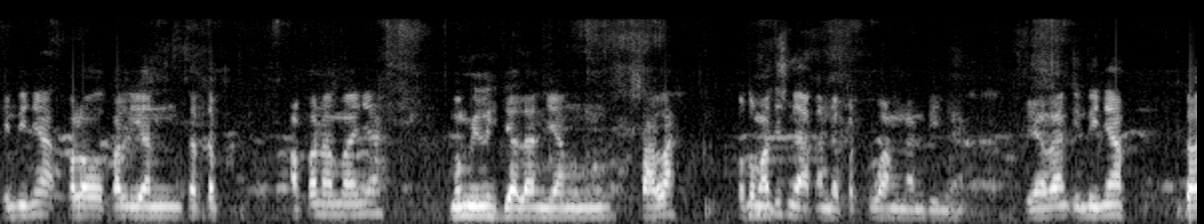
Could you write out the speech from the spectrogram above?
intinya kalau kalian tetap apa namanya memilih jalan yang salah, otomatis nggak akan dapat uang nantinya. Ya kan? Intinya ke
